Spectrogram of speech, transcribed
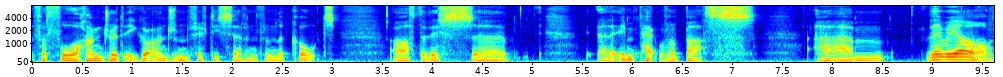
for 400. He got 157 from the court after this uh, uh, impact with a bus. Um, there we are.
